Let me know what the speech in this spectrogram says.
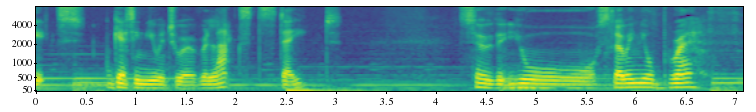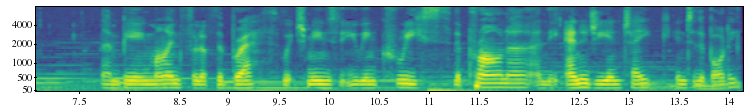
it's getting you into a relaxed state so that you're slowing your breath and being mindful of the breath, which means that you increase the prana and the energy intake into the body.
